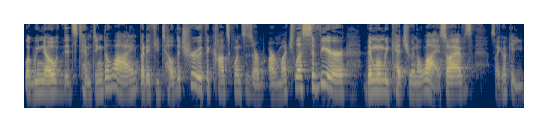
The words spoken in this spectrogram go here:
look, we know it's tempting to lie, but if you tell the truth, the consequences are, are much less severe than when we catch you in a lie. So I was, I was like, okay,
